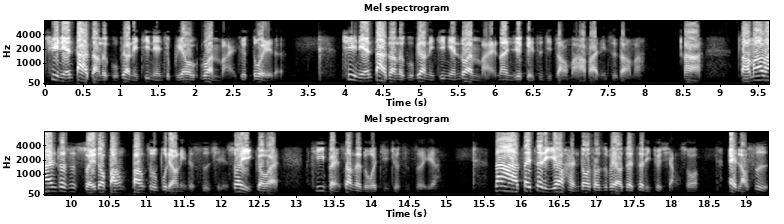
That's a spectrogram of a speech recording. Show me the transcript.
去年大涨的股票，你今年就不要乱买就对了。去年大涨的股票，你今年乱买，那你就给自己找麻烦，你知道吗？啊，找麻烦，这是谁都帮帮助不了你的事情。所以各位，基本上的逻辑就是这样。那在这里也有很多投资朋友在这里就想说，哎，老师，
